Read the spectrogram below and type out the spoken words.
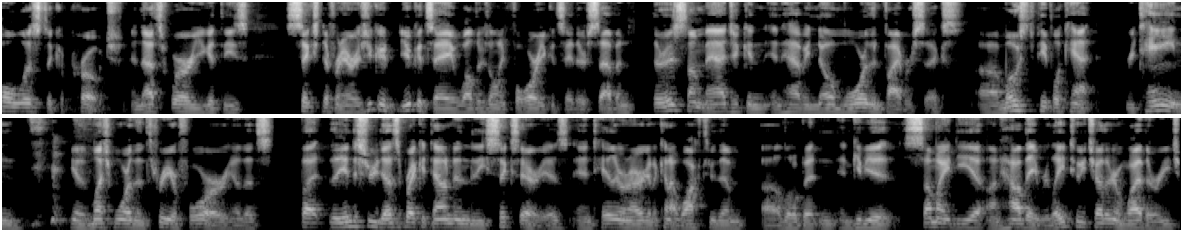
holistic approach. And that's where you get these six different areas. You could you could say, well, there's only four. You could say there's seven. There is some magic in, in having no more than five or six. Uh, most people can't retain you know much more than three or four. You know that's but the industry does break it down into these six areas, and Taylor and I are going to kind of walk through them uh, a little bit and, and, give you some idea on how they relate to each other and why they're each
